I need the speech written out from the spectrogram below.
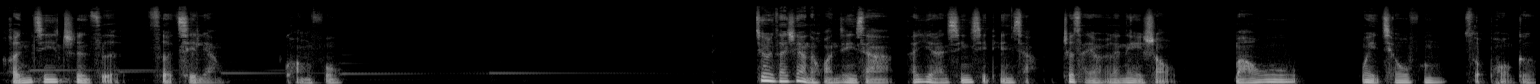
痕迹稚子色凄凉，狂夫”。就是在这样的环境下，他依然心系天下，这才有了那一首《茅屋》。为秋风所破歌。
